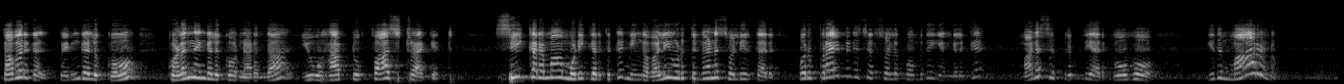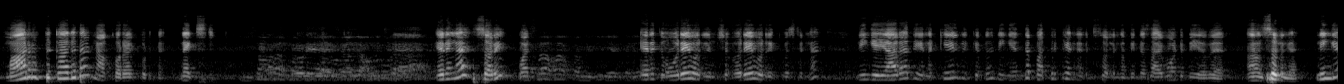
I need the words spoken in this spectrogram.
தவறுகள் பெண்களுக்கோ குழந்தைங்களுக்கோ நடந்தா you have to fast track it சீக்கிரமா முடிக்கிறதுக்கு நீங்க வலியுறுத்துங்கன்னு சொல்லியிருக்காரு. ஒரு பிரைம் மினிஸ்டர் சொல்ல போகும்போது எங்களுக்கு மனசு திருப்தியா இருக்கு. ஓஹோ இது மாறணும். மாறுறதுக்காக தான் நான் குரல் கொடுத்தேன். நெக்ஸ்ட் என்னங்க? சாரி எனக்கு ஒரே ஒரு நிமிஷம் ஒரே ஒரு ரிக்வெஸ்ட்டுங்க நீங்க யாராவது என்ன கேள்வி கேட்பது நீங்க எந்த பத்திரிக்கைன்னு எனக்கு சொல்லுங்க because I want be aware ஆ சொல்லுங்க. நீங்க?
